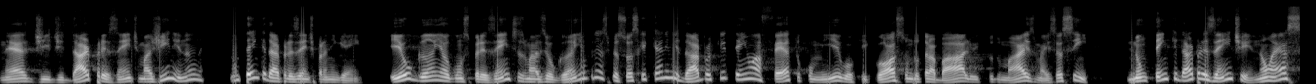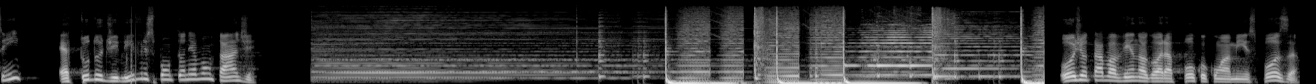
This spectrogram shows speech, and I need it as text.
né? De, de dar presente. Imagine, não, não tem que dar presente para ninguém. Eu ganho alguns presentes, mas eu ganho para as pessoas que querem me dar porque têm um afeto comigo, que gostam do trabalho e tudo mais. Mas assim, não tem que dar presente. Não é assim. É tudo de livre espontânea vontade. Hoje eu estava vendo agora há pouco com a minha esposa,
